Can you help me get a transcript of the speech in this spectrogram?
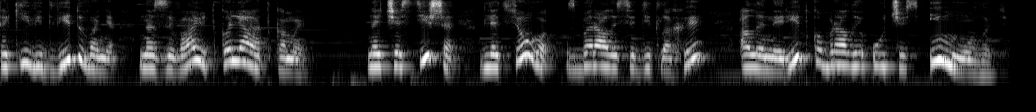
Такі відвідування називають колядками. Найчастіше для цього збиралися дітлахи, але нерідко брали участь і молодь.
